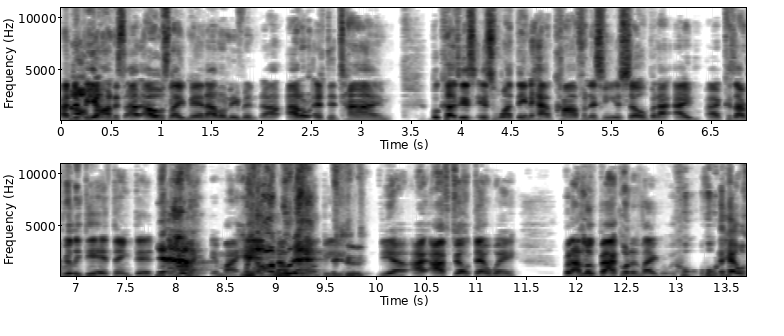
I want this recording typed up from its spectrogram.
uh, to be honest I, I, was like man i don't even I, don't at the time because it's it's one thing to have confidence in yourself but i i because I, really did think that yeah. in, my, in my head we all knew that. Be, yeah I, I felt that way but I look back on it like, who who the hell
